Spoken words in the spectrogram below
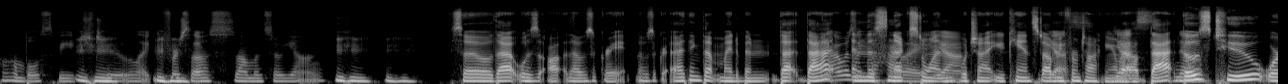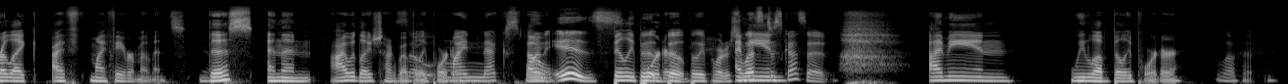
humble speech Mhm. too, like for Mhm. so, someone so young. hmm hmm So that was uh, that was a great that was a great. I think that might have been that that, That was, and like, this next one, yeah. which I, you can't stop me from Yes, talking about. That no. those two were like I f- my favorite moments. This and then I would like to talk about Billy Porter. My next one Oh, is Billy Bi- Porter. Bill- Billy Porter. So I let's mean- discuss it. I mean, we love Billy Porter. Love him.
